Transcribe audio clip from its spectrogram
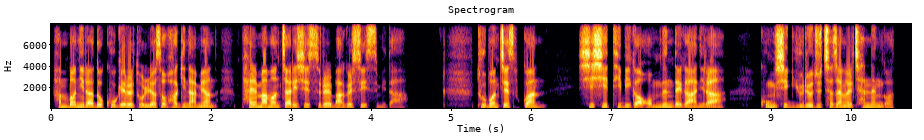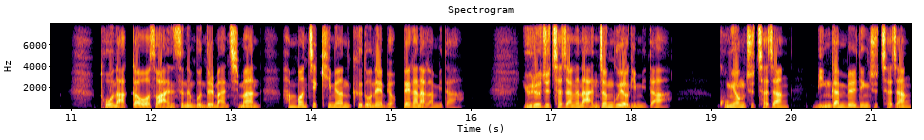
한 번이라도 고개를 돌려서 확인하면 8만 원짜리 실수를 막을 수 있습니다. 두 번째 습관, CCTV가 없는 데가 아니라 공식 유료 주차장을 찾는 것. 돈 아까워서 안 쓰는 분들 많지만 한 번 찍히면 그 돈의 몇 배가 나갑니다. 유료 주차장은 안전구역입니다. 공영 주차장, 민간 빌딩 주차장,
